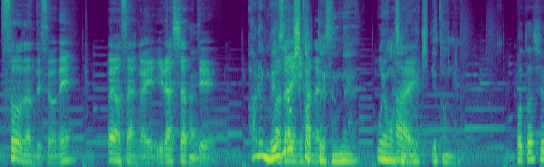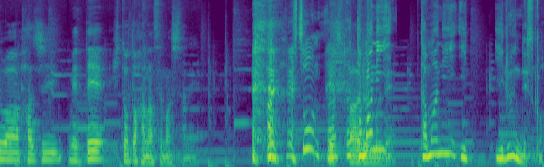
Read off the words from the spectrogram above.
そうなんですよね。小山さんがいらっしゃって、あれ珍しかったですよね、小山さんが来てたの。私は初めて人と話せましたね。あそうたまにたまにいいるんですか？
